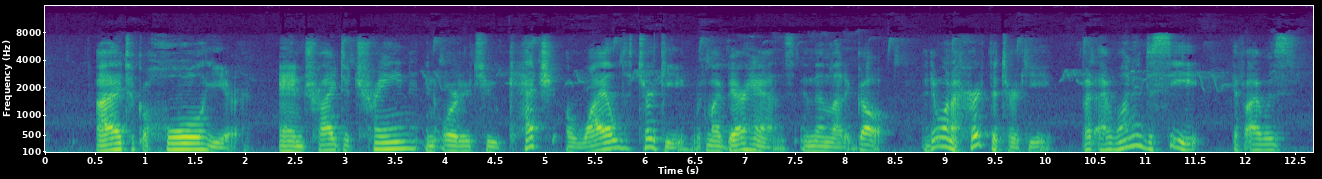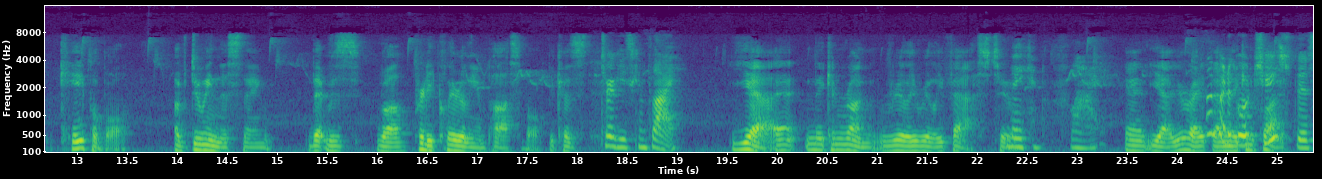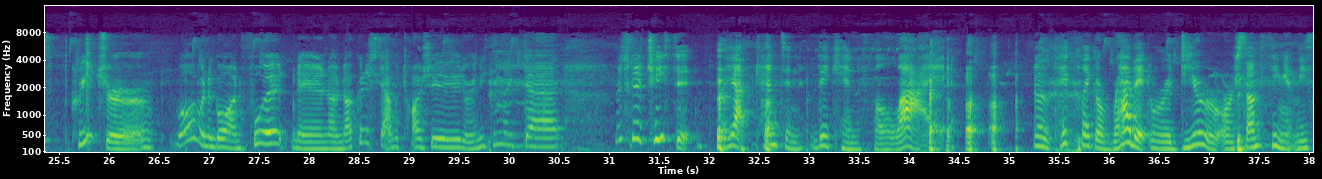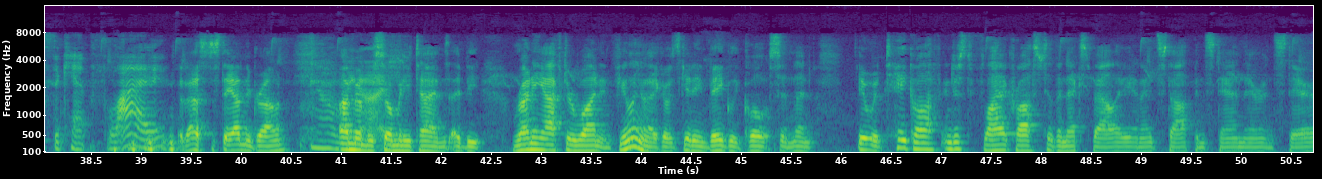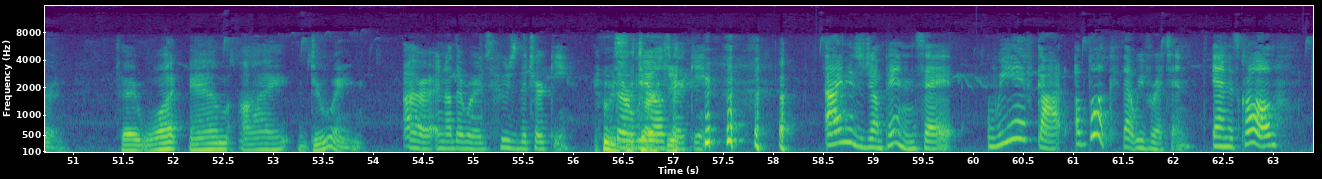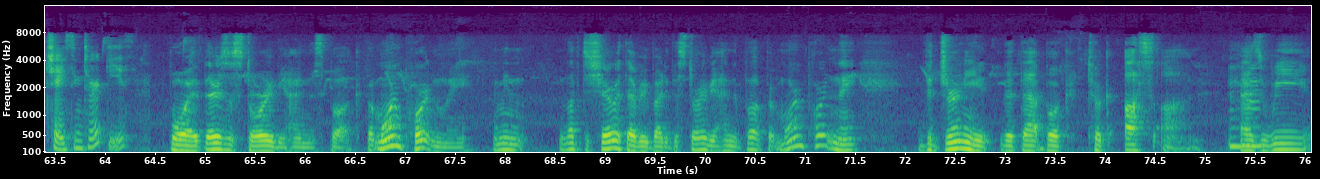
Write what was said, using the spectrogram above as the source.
I took a whole year and tried to train in order to catch a wild turkey with my bare hands and then let it go. I didn't want to hurt the turkey, but I wanted to see if I was capable of doing this thing that was, well, pretty clearly impossible because, Turkeys can fly. yeah, and they can run really, really fast too. They can fly. And yeah, you're right. I'm gonna they go can fly. chase this creature. Well, I'm gonna go on foot, and I'm not gonna sabotage it or anything like that. I'm just gonna chase it. Yeah, Kenton, they can fly. No, pick like a rabbit or a deer or something at least that can't fly. It has to stay on the ground. Oh I remember so many times I'd be running after one and feeling like I was getting vaguely close, and then it would take off and just fly across to the next valley, and I'd stop and stand there and stare and say, "What am I doing? Or in other words, who's the turkey? Who's the, the real turkey?" turkey. I need to jump in and say we've got a book that we've written, and it's called Chasing Turkeys. Boy, there's a story behind this book, but more importantly, I mean, I'd love to share with everybody the story behind the book, but more importantly, the journey that that book took us on mm-hmm. as we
